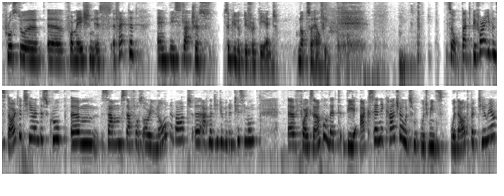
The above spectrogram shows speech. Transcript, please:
frustule uh, formation is affected and these structures simply look differently and not so healthy. So, but before I even started here in this group, um, some stuff was already known about uh, Achnanthidium minutissimum. Uh, for example, that the axenic culture, which, which means without bacteria,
